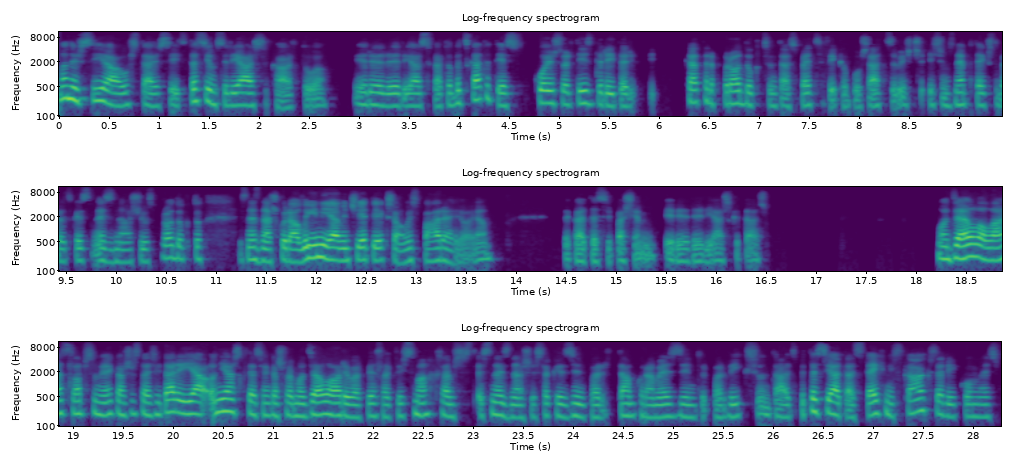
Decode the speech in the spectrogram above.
Man ir sijā uztaisīts. Tas jums ir jāsakārto ir, ir, ir jāsakārto. Bet skatieties, ko jūs varat izdarīt ar katra produkts un tā specifika būs atsevišķa. Es jums nepateikšu, tāpēc, ka es nezināšu jūsu produktu, es nezināšu, kurā līnijā viņš iet iekšā un vispārējo. Ja? Tā kā tas ir pašiem ir, ir, ir jāskatās. Modzello lēts labs un vienkārši uztaisīt arī, jā, un jāskatās vienkārši, vai Modzello arī var pieslēgt visus maksājumus. Es nezināšu, es saku, es zinu par tām, kurām es zinu, tur par Viksu un tāds, bet tas jā, tāds tehniskāks arī, ko mēs,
